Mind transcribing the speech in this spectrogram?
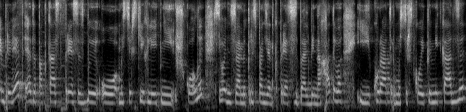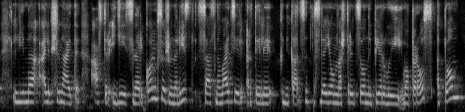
Всем привет! Это подкаст пресс-избы о мастерских летней школы. Сегодня с вами корреспондентка пресс-избы Альбина Хатова и куратор мастерской Камикадзе Лина Алексюнайте, автор идеи сценарий комикса, журналист, сооснователь артели Камикадзе. Задаем наш традиционный первый вопрос о том,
